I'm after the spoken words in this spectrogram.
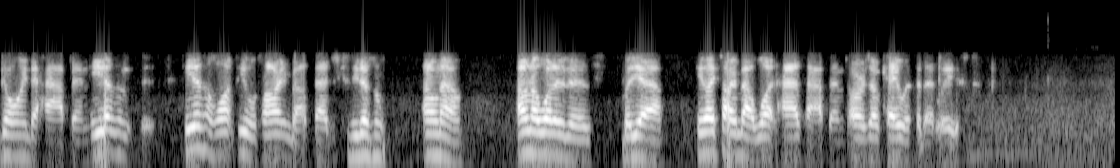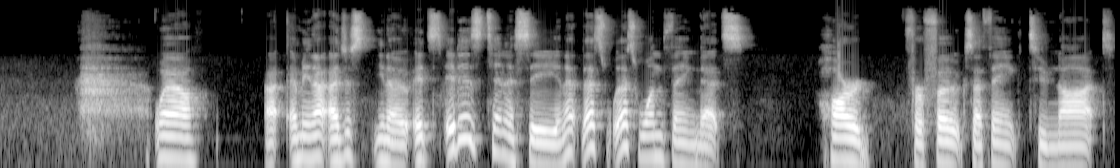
going to happen. He doesn't he doesn't want people talking about that just because he doesn't. I don't know. I don't know what it is, but yeah, he likes talking about what has happened or is okay with it at least. Well, I, I mean, I, I, just you know, it's it is Tennessee, and that, that's that's one thing that's hard for folks, I think, to not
